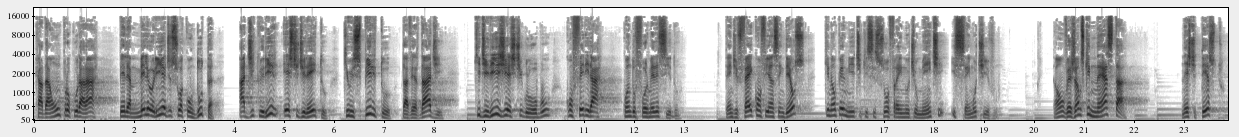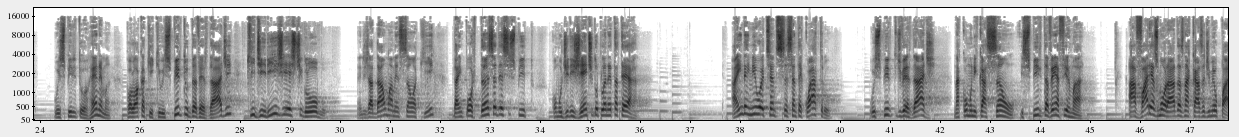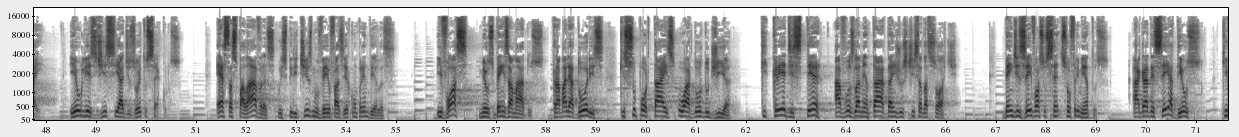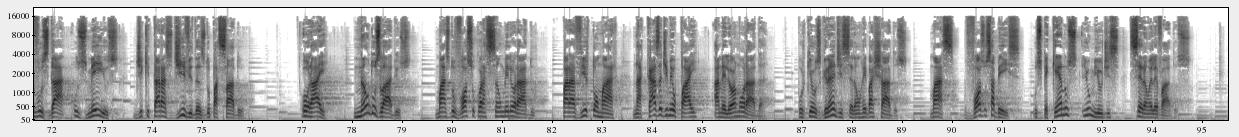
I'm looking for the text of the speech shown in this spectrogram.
Cada um procurará pela melhoria de sua conduta, adquirir este direito que o Espírito da Verdade, que dirige este globo, conferirá quando for merecido. Tende fé e confiança em Deus, que não permite que se sofra inutilmente e sem motivo. Então vejamos que nesta neste texto, o espírito Henneman coloca aqui que o espírito da verdade que dirige este globo, ele já dá uma menção aqui da importância desse espírito como dirigente do planeta Terra. Ainda em 1864, o espírito de verdade, na comunicação espírita, vem afirmar: Há várias moradas na casa de meu pai. Eu lhes disse há 18 séculos. Estas palavras o Espiritismo veio fazer compreendê-las. E vós, meus bens amados, trabalhadores que suportais o ardor do dia, que credes ter a vos lamentar da injustiça da sorte. Bendizei vossos sofrimentos. Agradecei a Deus que vos dá os meios de quitar as dívidas do passado. Orai, não dos lábios, mas do vosso coração melhorado, para vir tomar na casa de meu Pai a melhor morada, porque os grandes serão rebaixados mas vós o sabeis, os pequenos e humildes serão elevados.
